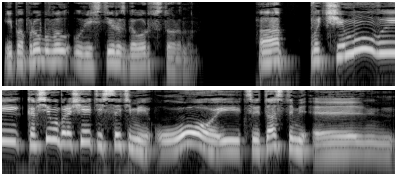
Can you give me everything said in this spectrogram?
и попробовал увести разговор в сторону. «А почему вы ко всем обращаетесь с этими «о» и цветастыми э,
